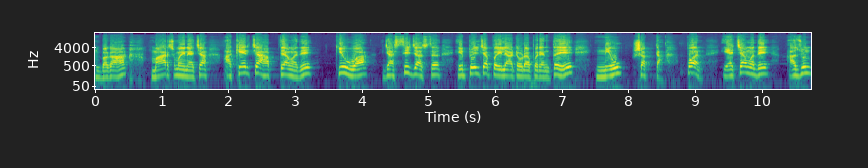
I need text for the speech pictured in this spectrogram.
बघा मार्च महिन्याच्या अखेरच्या हप्त्यामध्ये किंवा जास्तीत जास्त एप्रिलच्या पहिल्या आठवड्यापर्यंत हे नेऊ शकता. पण याच्यामध्ये अजून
